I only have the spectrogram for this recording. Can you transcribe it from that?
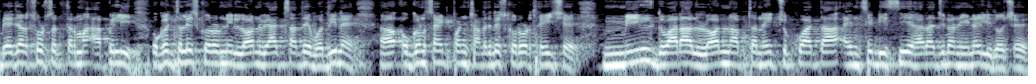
બે હજાર સોળ સત્તરમાં આપેલી ઓગણચાલીસ કરોડની લોન વ્યાજ સાથે વધીને ઓગણસાઠ પોઈન્ટ સાડત્રીસ કરોડ થઈ છે મિલ દ્વારા લોન આપતા નહીં ચૂકવાતા એનસીડીસીએ હરાજીનો નિર્ણય લીધો છે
